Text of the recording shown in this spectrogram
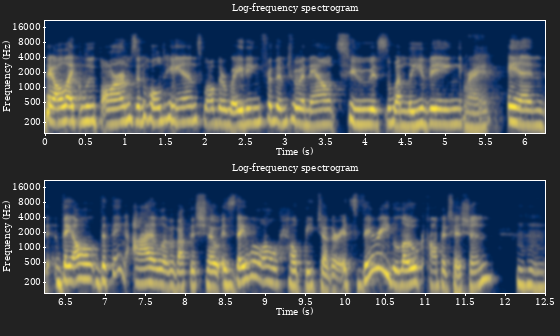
They all like loop arms and hold hands while they're waiting for them to announce who is the one leaving. Right. And they all, the thing I love about this show is they will all help each other. It's very low competition Mm-hmm.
